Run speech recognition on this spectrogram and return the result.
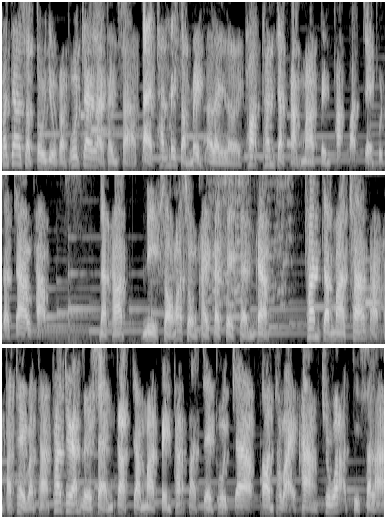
พระเจ้าศัตรูอยู่กับผู้ใจหลายพรรษา แต่ท่านไม่สำเร็จอะไรเลย เพราะท่านจะกลับมาเป็นพระปัจเจกพุทธเจ้าครับนะครับ นี่สองอสงไขยกเกษตรแสนกับ ท่านจะมาช้ากว่ากับพระเทวทัตพระเทวทัตเหลือแสนกับจะมาเป็นพระปัจเจกพุทธเจ้าตอนถวายคางชื่อว่าอติสละ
